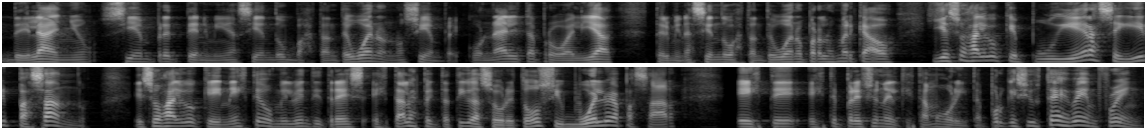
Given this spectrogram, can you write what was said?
del, año siempre termina siendo bastante bueno, no siempre, con alta probabilidad termina siendo bastante bueno para los mercados y eso es algo que pudiera seguir pasando. Eso es algo que en este 2023 está la expectativa, sobre todo si vuelve a pasar este, este precio en el que estamos ahorita. Porque si ustedes ven, friend,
